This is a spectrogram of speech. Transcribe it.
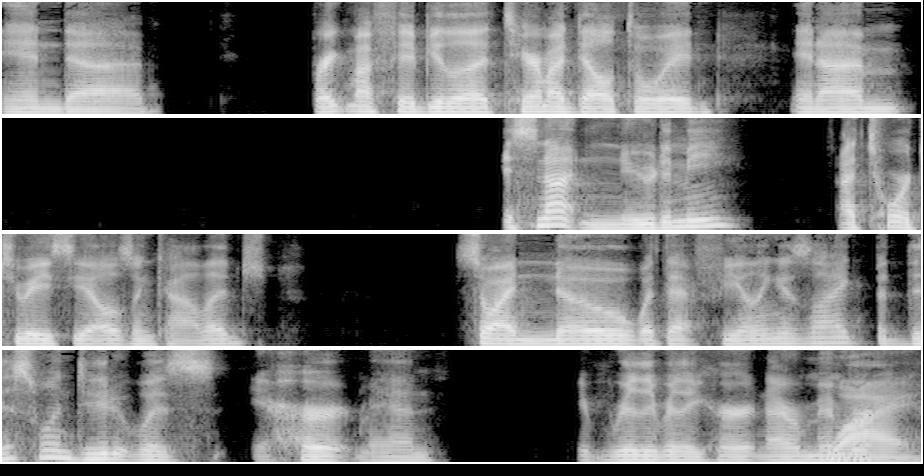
and uh, break my fibula, tear my deltoid, and I'm. It's not new to me. I tore two ACLs in college, so I know what that feeling is like. But this one, dude, it was it hurt, man. It really, really hurt. And I remember why.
